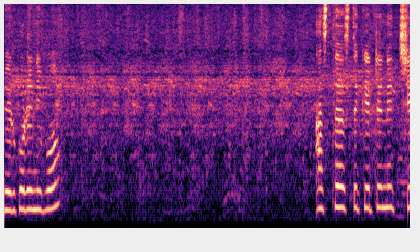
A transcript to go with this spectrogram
বের করে নিব। আস্তে আস্তে কেটে নিচ্ছি।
